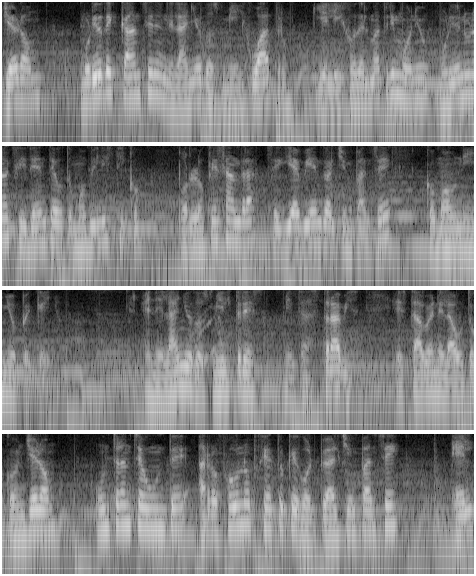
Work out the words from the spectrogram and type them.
Jerome murió de cáncer en el año 2004 y el hijo del matrimonio murió en un accidente automovilístico, por lo que Sandra seguía viendo al chimpancé como a un niño pequeño. En el año 2003, mientras Travis estaba en el auto con Jerome, un transeúnte arrojó un objeto que golpeó al chimpancé él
